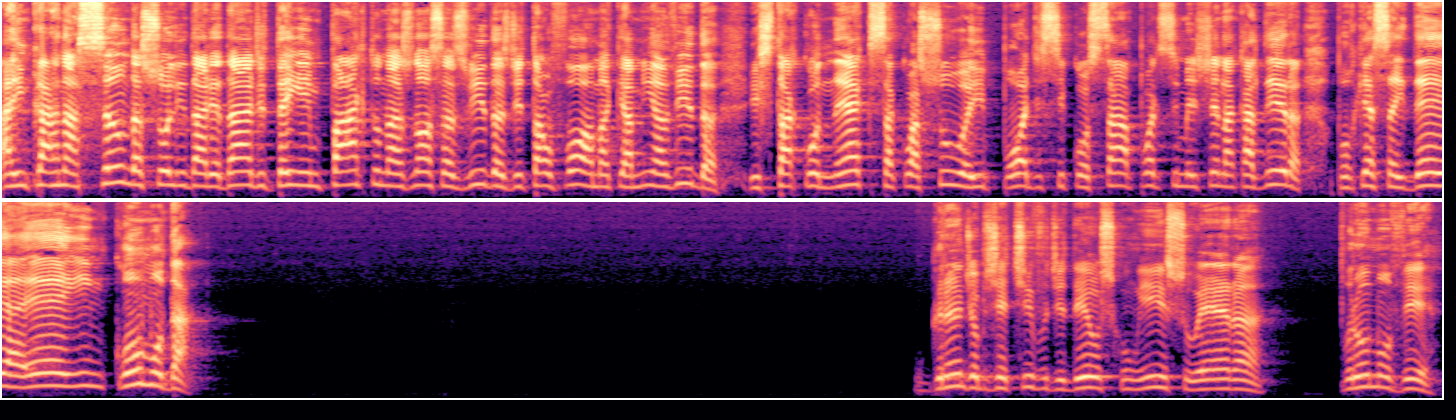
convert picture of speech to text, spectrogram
A encarnação da solidariedade tem impacto nas nossas vidas de tal forma que a minha vida está conexa com a sua e pode se coçar, pode se mexer na cadeira, porque essa ideia é incômoda. O grande objetivo de Deus com isso era promover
